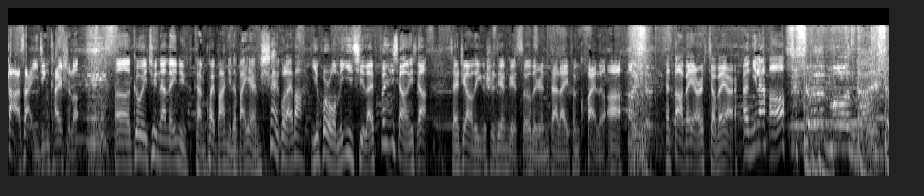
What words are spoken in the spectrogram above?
大赛已经开始了。呃，各位俊男美女，赶快把你的白眼晒过来吧！一会儿我们一起来分享一下，在这样的一个时间，给所有的人带来一份快乐啊！那大白眼儿小白眼儿啊，你俩好。是什么男神？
